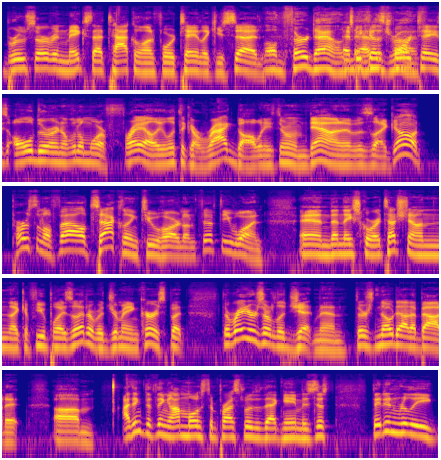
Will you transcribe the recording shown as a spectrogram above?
Bruce Irvin makes that tackle on Forte, like you said, On third down, and because. Forte's older and a little more frail, he looked like a rag doll when he threw him down. It was like, oh. Personal foul, tackling too hard on 51. And then they score a touchdown like a few plays later with Jermaine Curse. But the Raiders are legit, man. There's no doubt about it. Um, I think the thing I'm most impressed with with that game is just they didn't really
